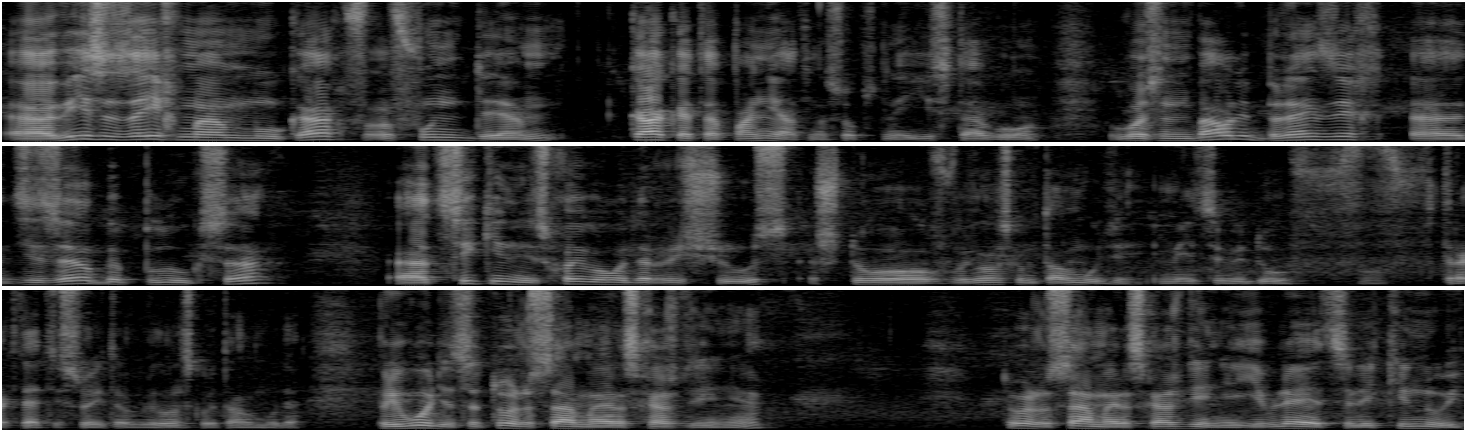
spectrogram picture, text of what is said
Э, Виза за их муках фундем, как это понятно, собственно, из того, Возенбаули Брензих э, Дизелбе Плукса Цикин из Хойвода Решус, что в Вавилонском Талмуде, имеется в виду в, в трактате Сойта Вавилонского Талмуда, приводится то же самое расхождение, то же самое расхождение, является ли кинуй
